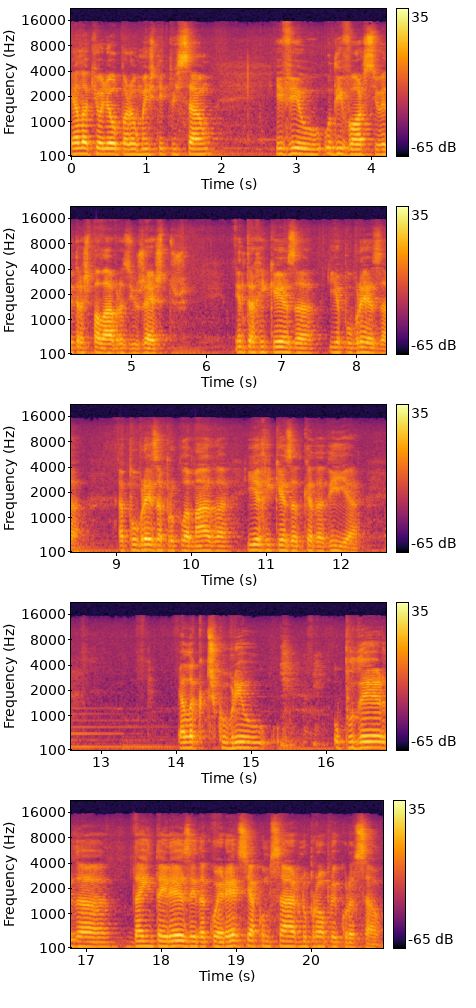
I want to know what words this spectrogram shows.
Ela que olhou para uma instituição e viu o divórcio entre as palavras e os gestos, entre a riqueza e a pobreza, a pobreza proclamada e a riqueza de cada dia ela que descobriu o poder da, da inteireza e da coerência a começar no próprio coração,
